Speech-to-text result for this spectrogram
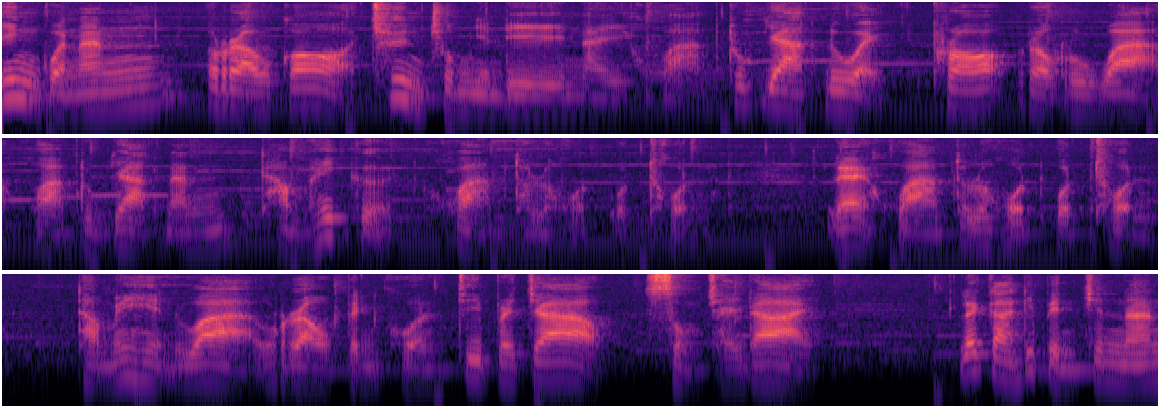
ยิ่งกว่านั้นเราก็ชื่นชมยินดีในความทุกข์ยากด้วย เพราะเรารู้ว่าความทุกข์ยากนั้นทำให้เกิดความทรหดอดทน และความทรหดอดทนทำให้เห็นว่าเราเป็นคนที่พระเจ้าทรงใช้ได้ และการที่เป็นเช่นนั้น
